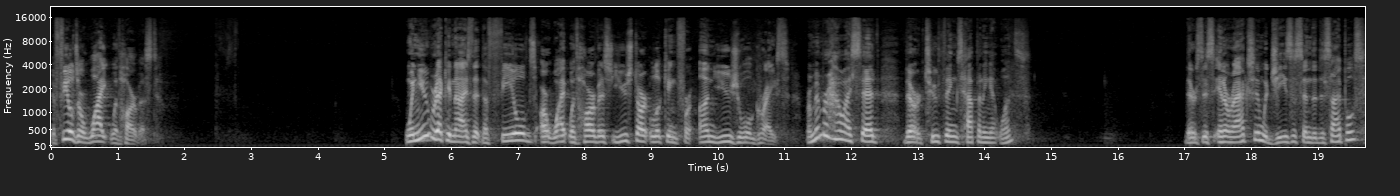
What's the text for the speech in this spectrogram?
The fields are white with harvest. When you recognize that the fields are white with harvest, you start looking for unusual grace. Remember how I said there are two things happening at once? There's this interaction with Jesus and the disciples,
